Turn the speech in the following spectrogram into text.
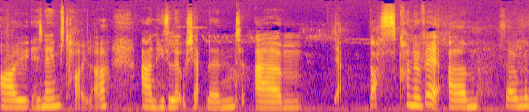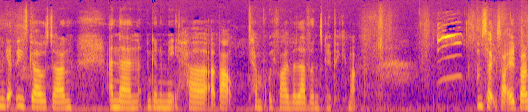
I, his name's Tyler, and he's a little Shetland. Um, yeah, that's kind of it. Um, so I'm to get these girls done, and then I'm to meet her about 10.45, 11 to go pick him up. I'm so excited, but I'm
